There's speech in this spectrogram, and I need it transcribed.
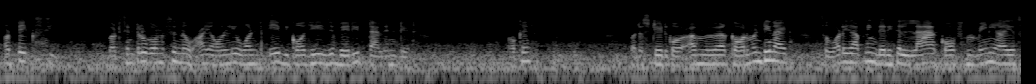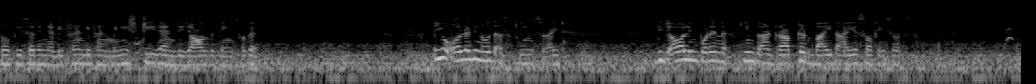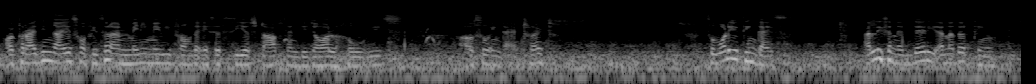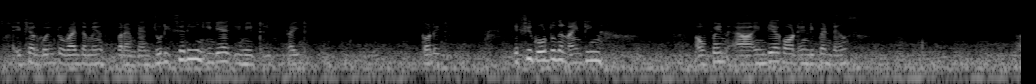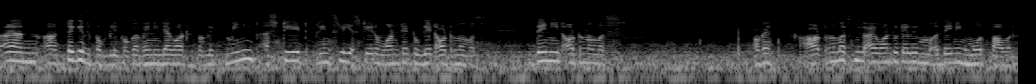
or take c. But central government say no i only want a because he is very talented. Okay? But state go- um, government denied. So what IAS happening? There is a lack of many is officer in the different different ministries and these all the things okay you already know the schemes right? These all important schemes are drafted by the IAS officers. Authorizing is officer and many maybe from the sscs staffs and these all who is also in that right? So what do you think guys? And listen there is another thing. If you are going to write the mains paper i'm judiciary in india is unitary right? Got it? If you go to the 19 of when uh, india got independence uh, uh, take a republic okay? When india got republic many uh, state princely state wanted to get autonomous. They need autonomous okay? Autonomous means i want to tell you they need more power.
